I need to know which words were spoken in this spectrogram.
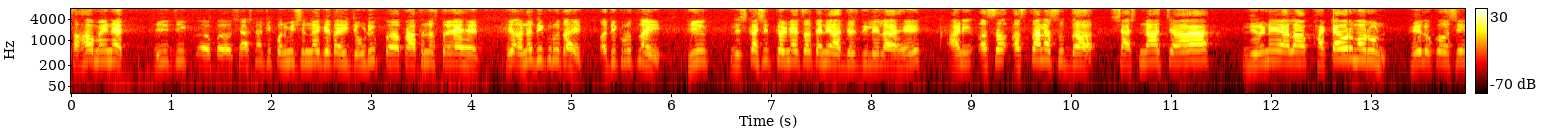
सहा महिन्यात ही जी शासनाची परमिशन न घेता ही जेवढी प्रार्थनास्थळे प्रार्थना स्थळे आहेत हे अनधिकृत आहेत अधिकृत नाही. ही निष्कासित करण्याचा त्यांनी आदेश दिलेला आहे आणि असं असताना सुद्धा शासनाच्या निर्णयाला फाट्यावर मारून हे लोक असे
